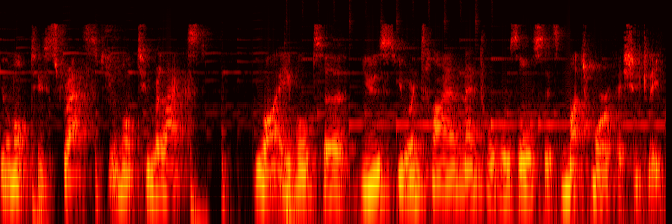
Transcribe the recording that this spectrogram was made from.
You're not too stressed, you're not too relaxed, you are able to use your entire mental resources much more efficiently.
